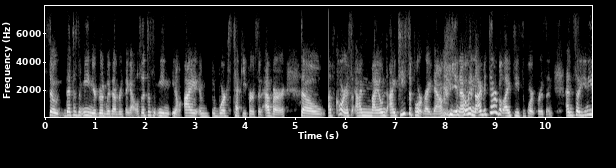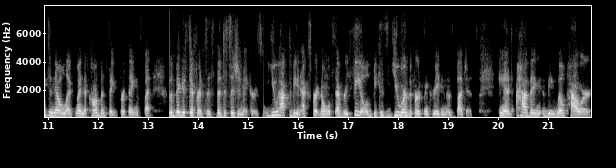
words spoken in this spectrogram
So that doesn't mean you're good with everything else. That doesn't mean you know i am the worst techie person ever. So of course i'm my own it support right now you know and i'm a terrible it support person. And so you need to know like when to compensate for things. But the biggest difference is the decision makers. You have to be an expert in almost every field because you are the person creating those budgets. And having the willpower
